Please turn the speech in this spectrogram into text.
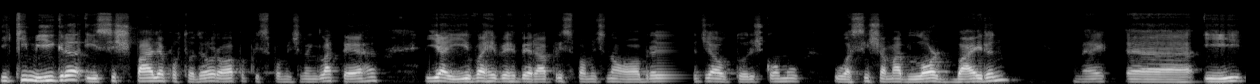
e que migra e se espalha por toda a Europa, principalmente na Inglaterra, e aí vai reverberar principalmente na obra de autores como o assim chamado Lord Byron, né, uh, e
